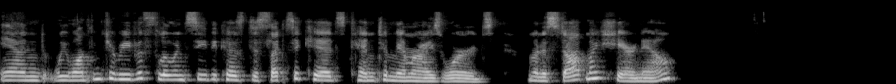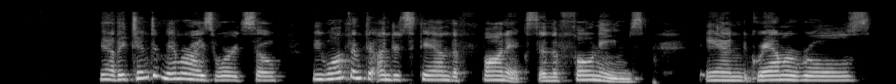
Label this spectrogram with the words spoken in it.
and we want them to read with fluency because dyslexic kids tend to memorize words. I'm going to stop my share now. Yeah, they tend to memorize words. So we want them to understand the phonics and the phonemes and grammar rules.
